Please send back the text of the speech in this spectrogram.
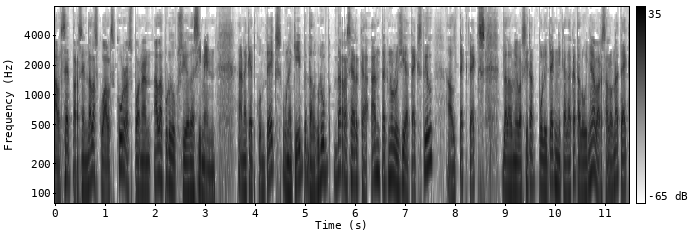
el 7% de les quals corresponen a la producció de ciment. En aquest context, un equip del grup de recerca en tecnologia tèxtil, el TecTex, de la Universitat Politècnica de Catalunya, Barcelona Tech,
